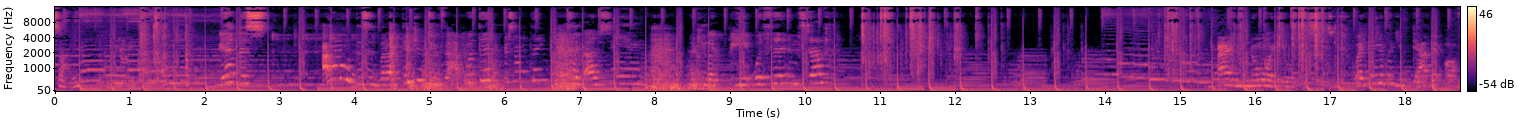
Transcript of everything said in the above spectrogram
Side. We have this, I don't know what this is, but I think you do that with it or something. It's like I've seen, like you like paint with it and stuff. I have no idea what this is. But I think it's like you dab it off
